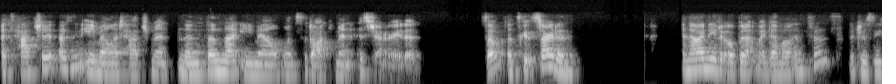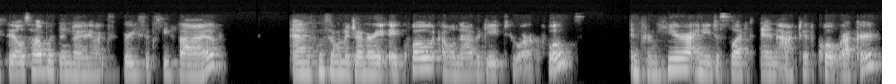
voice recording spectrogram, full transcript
attach it as an email attachment, and then send that email once the document is generated. So let's get started. And now I need to open up my demo instance, which is the Sales Hub within Dynamics 365. And since I want to generate a quote, I will navigate to our quotes. And from here, I need to select an active quote record.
